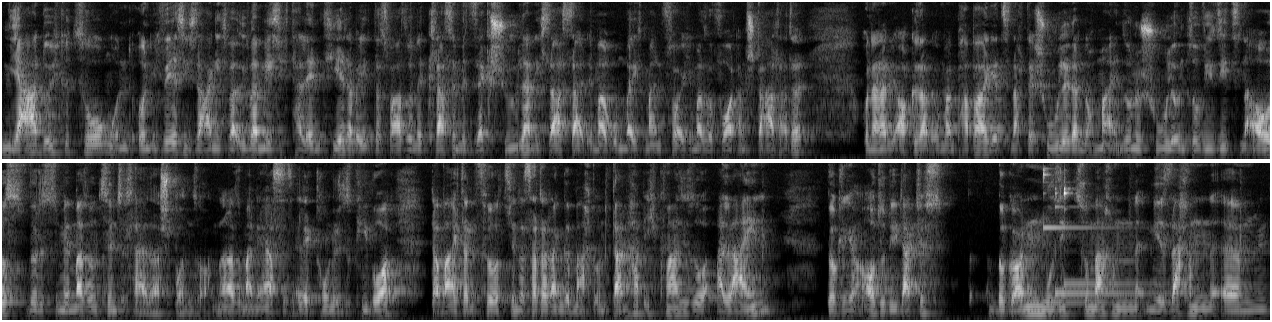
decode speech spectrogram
ein Jahr durchgezogen und, und ich will jetzt nicht sagen, ich war übermäßig talentiert, aber das war so eine Klasse mit sechs Schülern. Ich saß da halt immer rum, weil ich mein Zeug immer sofort am Start hatte. Und dann habe ich auch gesagt, irgendwann, Papa, jetzt nach der Schule dann nochmal in so eine Schule und so, wie sieht's denn aus? Würdest du mir mal so einen Synthesizer sponsoren? Ne? Also mein erstes elektronisches Keyboard. Da war ich dann 14, das hat er dann gemacht. Und dann habe ich quasi so allein, wirklich auch autodidaktisch begonnen, Musik zu machen, mir Sachen, ähm,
